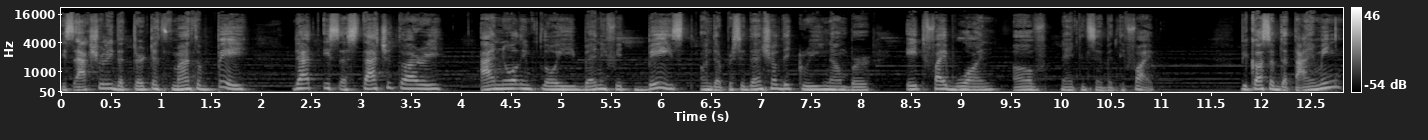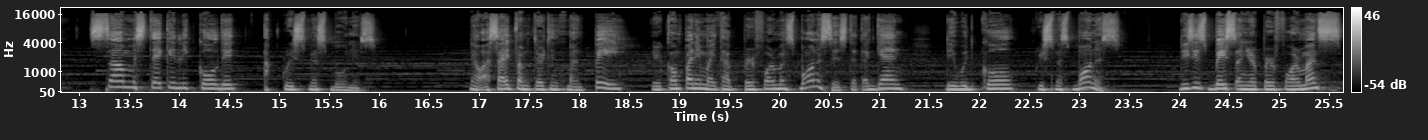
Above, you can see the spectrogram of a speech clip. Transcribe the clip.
is actually the 13th month of pay that is a statutory annual employee benefit based on the Presidential Decree number 851 of 1975. Because of the timing, some mistakenly called it a Christmas bonus. Now, aside from 13th month pay, your company might have performance bonuses that again, they would call Christmas bonus. This is based on your performance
